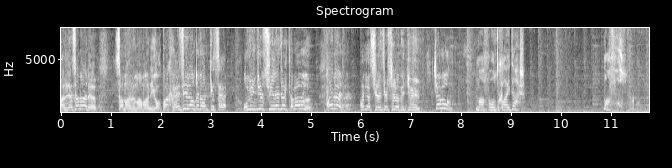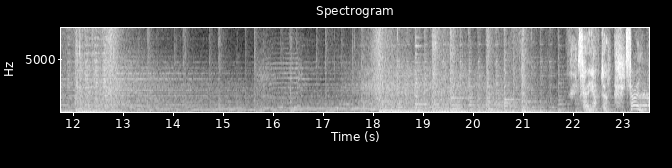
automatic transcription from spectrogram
Lan ne zamanı? Zamanı mamanı yok. Bak rezil oldum herkese. O video silinecek tamam mı? Hemen. Hemen sileceksin o videoyu. Çabuk. Mahvolduk Haydar. Mahvolduk. Sen yaptın. Sen.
